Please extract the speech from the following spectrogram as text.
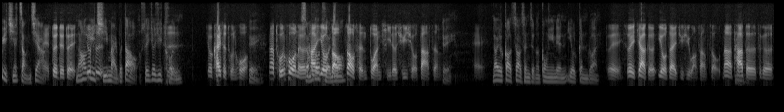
预期涨价。哎，对对对。然后预期买不到，所以就去囤，就开始囤货。对。那囤货呢，它又造造成短期的需求大增。对。哎，那又告造成整个供应链又更乱。对，所以价格又在继续往上走。那它的这个，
